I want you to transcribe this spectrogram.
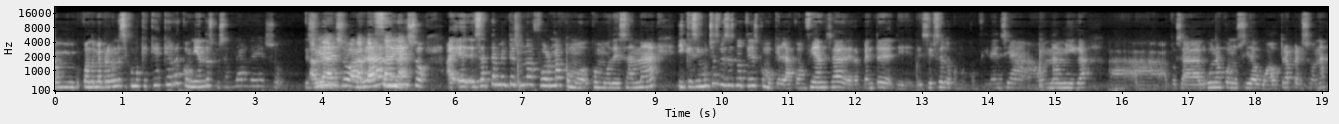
um, cuando me preguntan así como que, ¿qué, qué recomiendas? Pues hablar de eso. Decir Hablar, eso, hablar hablar, sana. de eso. Ah, eh, Exactamente, es una forma como, como de sanar y que si muchas veces no tienes como que la confianza de repente de, de decírselo como confidencia a una amiga, a, a, pues a alguna conocida o a otra persona,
